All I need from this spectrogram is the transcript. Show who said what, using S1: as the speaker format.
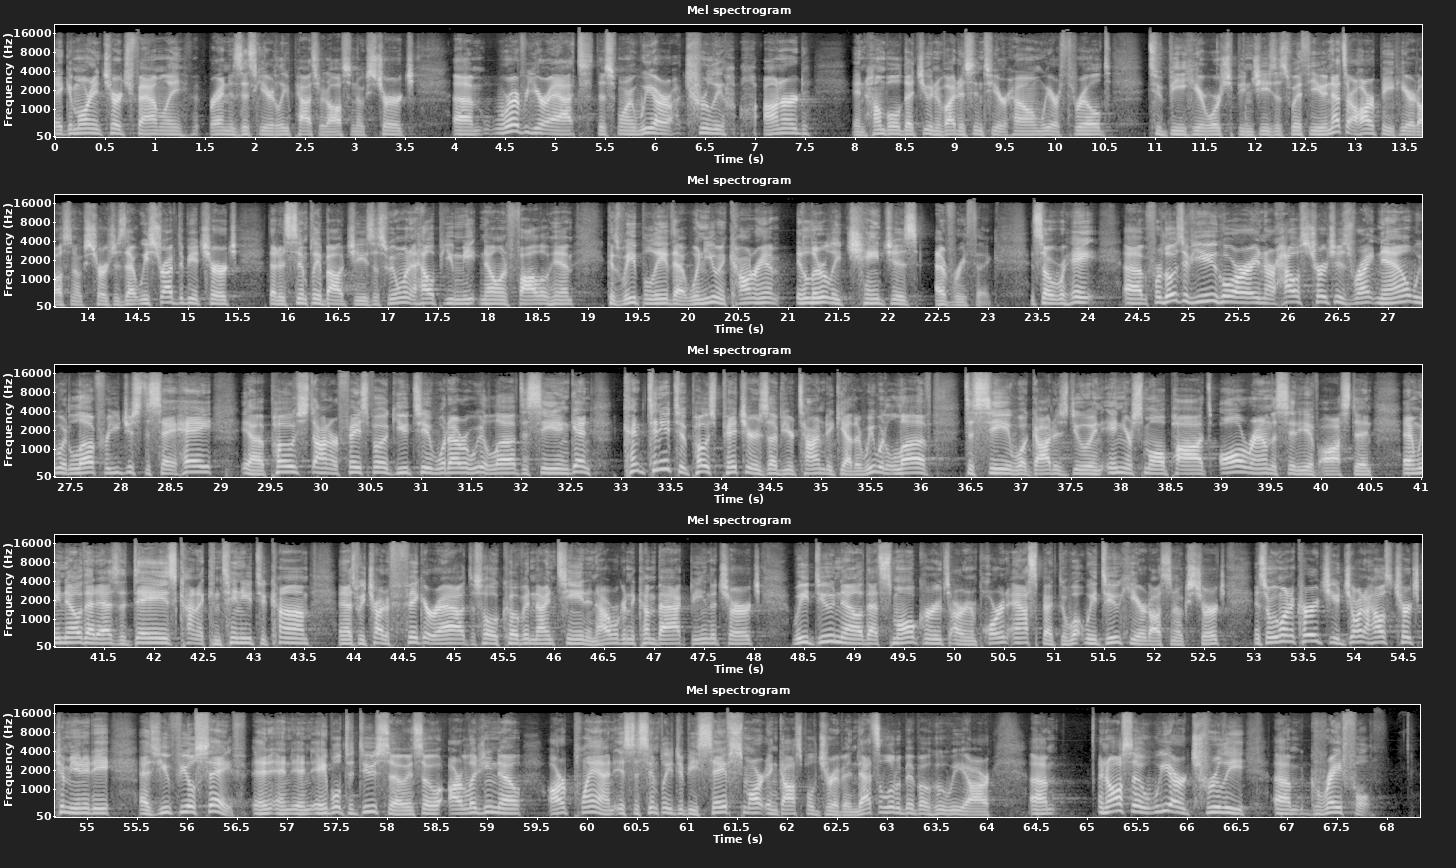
S1: Hey, good morning, church family. Brandon Ziski, your lead pastor at Austin Oaks Church. Um, wherever you're at this morning, we are truly honored and humbled that you invite us into your home. We are thrilled to be here worshiping Jesus with you. And that's our heartbeat here at Austin Oaks Church is that we strive to be a church that is simply about Jesus. We want to help you meet, know, and follow him because we believe that when you encounter him, it literally changes everything. And so, hey, uh, for those of you who are in our house churches right now, we would love for you just to say, hey, uh, post on our Facebook, YouTube, whatever. We would love to see. And again, continue to post pictures of your time together. We would love to see what God is doing in your small pods all around the city of Austin. And we know that as the days kind of continue to come and as we try to figure out this whole COVID 19 and how we're going to come back, be in the church, we do know that small groups are an important aspect of what we do here at Austin Oaks Church. And so we want to encourage you, to join a house church community as you feel safe and, and, and able to do so. And so our letting you know our plan is to simply to be safe, smart, and gospel driven. That's a little bit about who we are. Um, and also, we are truly um, grateful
